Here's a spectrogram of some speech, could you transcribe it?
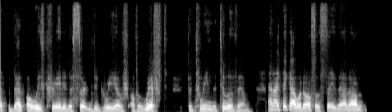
that, that always created a certain degree of, of a rift between the two of them. And I think I would also say that um,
